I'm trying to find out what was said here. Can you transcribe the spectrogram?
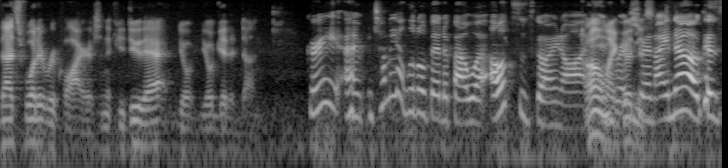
that's what it requires, and if you do that, you'll you'll get it done. Great. Um, tell me a little bit about what else is going on oh, in Richmond. Goodness. I know because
